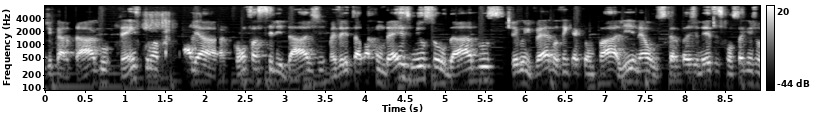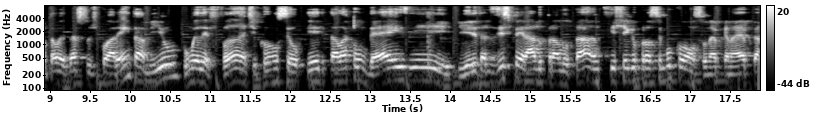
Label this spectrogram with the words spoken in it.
de Cartago, vence uma batalha com facilidade, mas ele tá lá com 10 mil soldados, chega o inverno, tem que acampar ali, né? Os cartagineses conseguem juntar um exército de 40 mil, um elefante, com não sei o que, ele tá lá com 10 e, e ele tá desesperado para lutar antes que chegue o próximo cônsul, né? Porque na época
